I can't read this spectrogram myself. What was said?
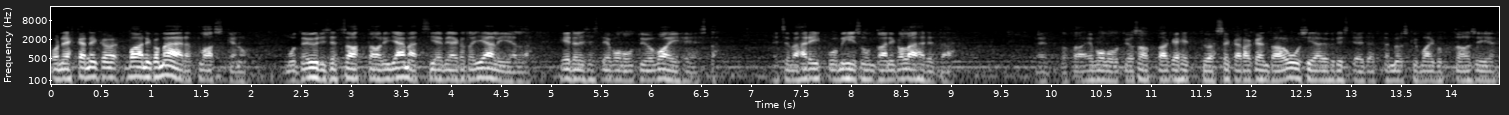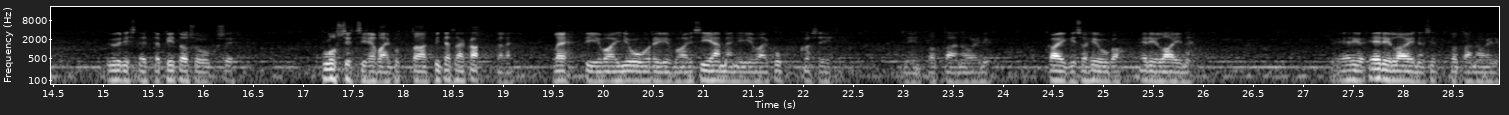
on ehkä niin kuin, vaan niin määrät laskenut, mutta ne yhdistet saattaa olla jämät siellä vielä jäljellä edellisestä evoluutiovaiheesta. Et se vähän riippuu mihin suuntaan niin lähdetään. Et tota, evoluutio saattaa kehittyä sekä rakentaa uusia yhdisteitä, että myöskin vaikuttaa siihen yhdisteiden pitoisuuksiin. Plus sit siihen vaikuttaa, että mitä sä kattelet. Lehtiä vai juuria vai siemeniä vai kukkasia. Niin, tota noin, niin kaikissa on hiukan erilainen. Eri, erilainen sit, tota noin,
